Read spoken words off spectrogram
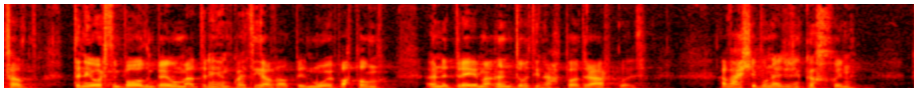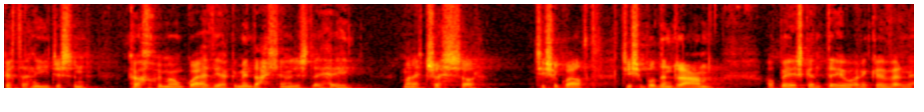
Fel, dyn ni wrth yn bod yn byw yma, dyn ni yn gweddio fel bydd mwy o bobl yn y dre yma yn dod i'n abod yr arglwydd. A falle bod hwnna jyst yn cychwyn gyda ni, jyst yn cychwyn mewn gweddi ac yn mynd allan a jyst dweud, hei, Mae yna trysor. Ti eisiau gweld? Ti eisiau bod yn rhan o beth gen Dew ar ein gyfer ni.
